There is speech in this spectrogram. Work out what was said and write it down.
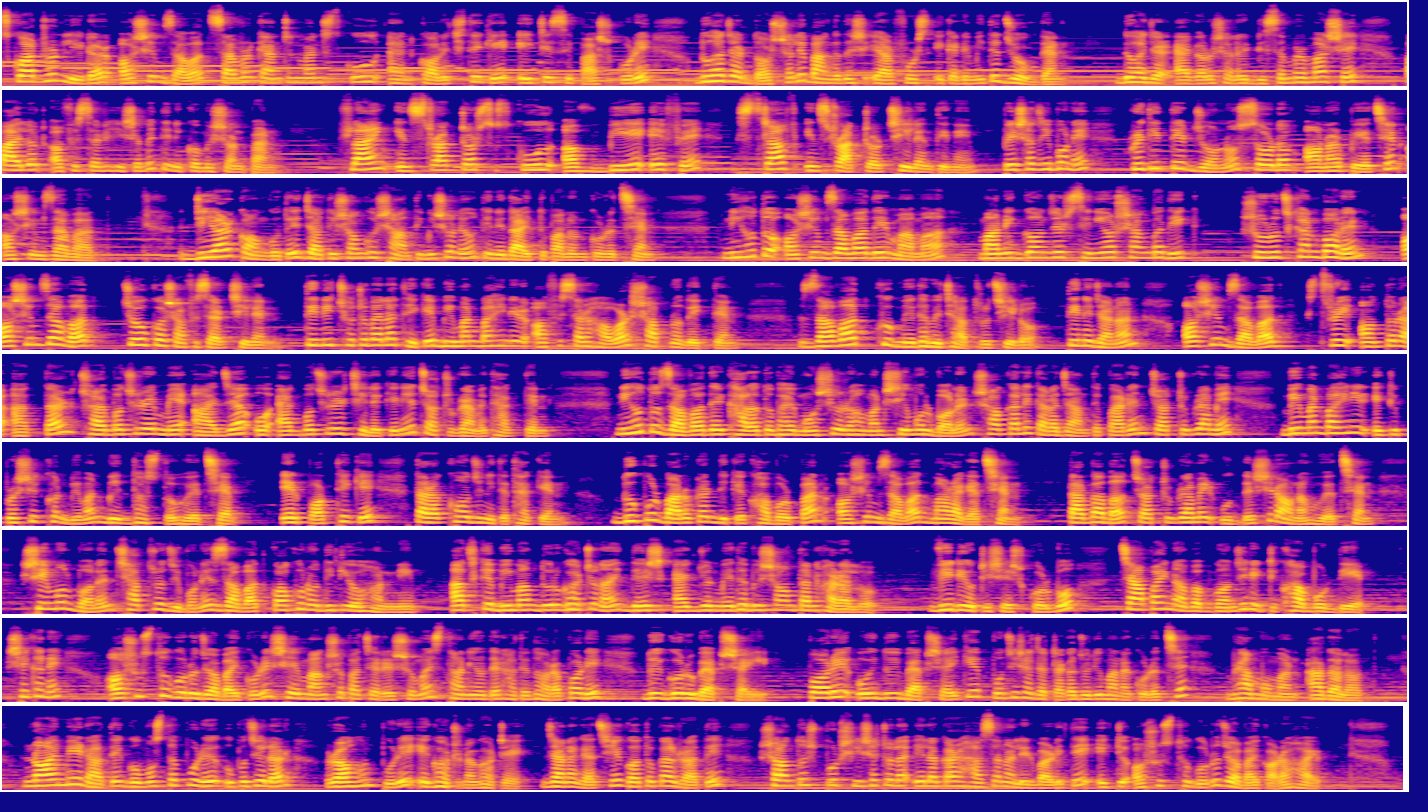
Squadron leader Asim Jawad Savar cantonment school and college থেকে এইচএসসি পাশ করে দু হাজার দশ সালে বাংলাদেশ এয়ারফোর্স একাডেমিতে যোগ দেন। দু হাজার এগারো সালের ডিসেম্বর মাসে পাইলট অফিসার হিসেবে তিনি কমিশন পান। ফ্লাইং ইনস্ট্রাক্টরস স্কুল অব বিএএফে স্টাফ ইনস্ট্রাক্টর ছিলেন তিনি। পেশা জীবনে কৃতিত্বের জন্য সোর্ড অফ অনার পেয়েছেন অসীম জাবাদ ডিআর কঙ্গোতে জাতিসংঘ শান্তি মিশনেও তিনি দায়িত্ব পালন করেছেন। নিহত অসীম জাওয়াদের মামা মানিকগঞ্জের সিনিয়র সাংবাদিক সুরুজ খান বলেন, অসীম জাওয়াদ চৌকস অফিসার ছিলেন। তিনি ছোটবেলা থেকে বিমান বাহিনীর অফিসার হওয়ার স্বপ্ন দেখতেন। জাওয়াদ খুব মেধাবী ছাত্র ছিল। তিনি জানান, অসীম জাওয়াদ, স্ত্রী অন্তরা আক্তার, ছয় বছরের মেয়ে আয়জা ও এক বছরের ছেলেকে নিয়ে চট্টগ্রামে থাকতেন। নিহত জাওয়াদের খালাতো ভাই মশিউর রহমান শিমুল বলেন, সকালে তারা জানতে পারেন, চট্টগ্রামে বিমান বাহিনীর একটি প্রশিক্ষণ বিমান বিধ্বস্ত হয়েছে। এরপর থেকে তারা খোঁজ নিতে থাকেন। দুপুর বারোটার দিকে খবর পান, অসীম জাওয়াদ মারা গেছেন। তার বাবা চট্টগ্রামের উদ্দেশ্যে রওনা হয়েছেন। শিমুল বলেন, ছাত্র জীবনে জাওয়াদ কখনও দ্বিতীয় হননি। আজকে বিমান দুর্ঘটনায় দেশ একজন মেধাবী সন্তান হারালো। ভিডিওটি শেষ করব চাঁপাই নবাবগঞ্জের একটি খবর দিয়ে। সেখানে অসুস্থ গরু জবাই করে সে মাংস পাচারের সময় স্থানীয়দের হাতে ধরা পড়ে দুই গরু ব্যবসায়ী। পরে ওই দুই ব্যবসায়ীকে পঁচিশ হাজার টাকা জরিমানা করেছে ভ্রাম্যমাণ আদালত। নয় মে রাতে গোমস্তাপুরে উপজেলার রহনপুরে এ ঘটনা ঘটে। জানা গেছে, গতকাল রাতে সন্তোষপুর সিসাটোলা এলাকার হাসান আলীর বাড়িতে একটি অসুস্থ গরু জবাই করা হয়।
